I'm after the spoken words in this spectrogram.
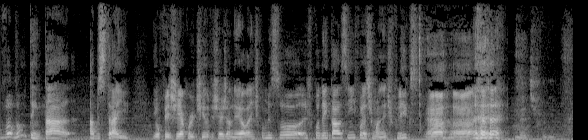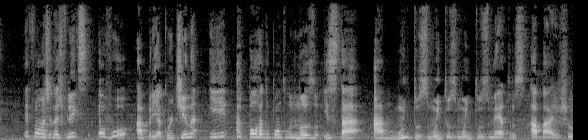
vamos tentar abstrair. Eu fechei a cortina, fechei a janela, a gente começou, a gente ficou deitado assim, a gente foi assistir uma Netflix. Aham. Netflix. Ele falou, assistir Netflix, eu vou abrir a cortina e a porra do ponto luminoso está a muitos, muitos, muitos metros abaixo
